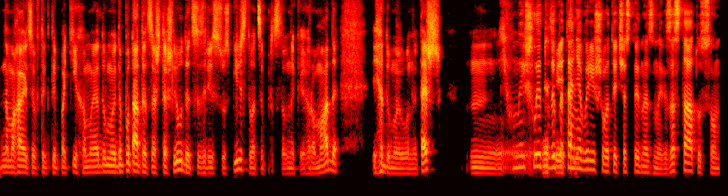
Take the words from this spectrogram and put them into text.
намагаються втекти потіхами. Я думаю, депутати це ж теж люди, це зріз суспільства, це представники громади. Я думаю, вони теж м, І Вони йшли на туди світі. питання вирішувати, частина з них, за статусом,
